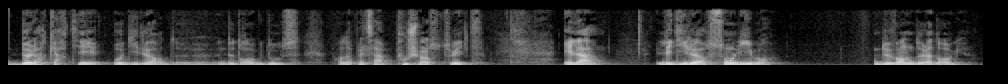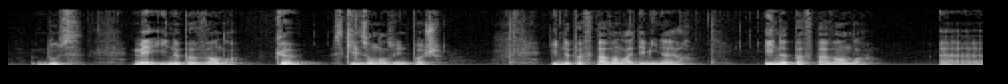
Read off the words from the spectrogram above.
de leur quartier aux dealers de, de drogue douce. On appelle ça Pusher Street. Et là les dealers sont libres de vendre de la drogue douce mais ils ne peuvent vendre que ce qu'ils ont dans une poche. Ils ne peuvent pas vendre à des mineurs. Ils ne peuvent pas vendre. Euh,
